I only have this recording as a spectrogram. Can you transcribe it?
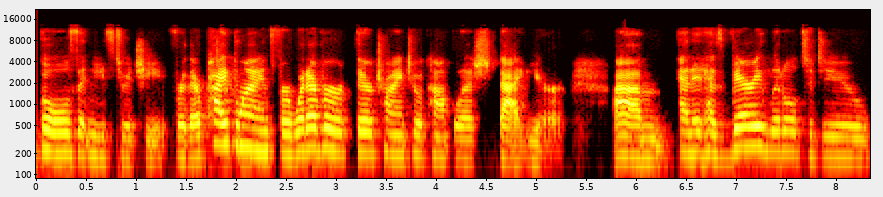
goals it needs to achieve for their pipelines, for whatever they're trying to accomplish that year. Um, and it has very little to do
